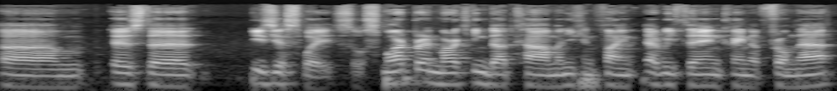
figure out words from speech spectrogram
um, is the easiest way. So smartbrandmarketing.com, and you can find everything kind of from that.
